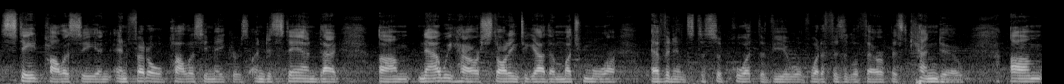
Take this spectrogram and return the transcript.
state policy and, and federal policymakers understand that um, now we are starting to gather much more evidence to support the view of what a physical therapist can do. Um,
